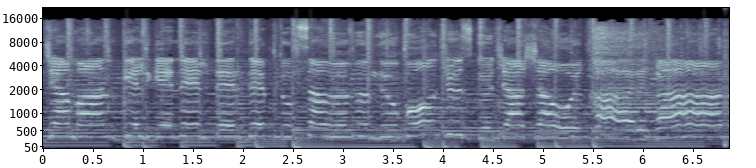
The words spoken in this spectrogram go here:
Kocaman gelgen elder dep dursa ömürlü bol cüz göç aşa oy kargan.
